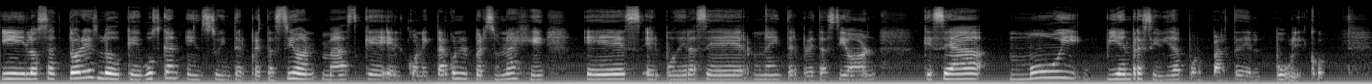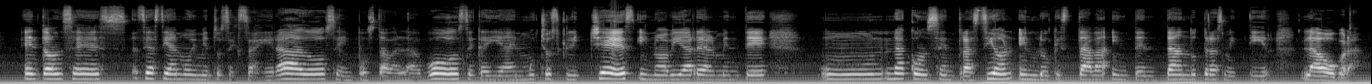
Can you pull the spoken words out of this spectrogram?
Y los actores lo que buscan en su interpretación, más que el conectar con el personaje, es el poder hacer una interpretación que sea muy bien recibida por parte del público. Entonces se hacían movimientos exagerados, se impostaba la voz, se caía en muchos clichés y no había realmente una concentración en lo que estaba intentando transmitir la obra.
